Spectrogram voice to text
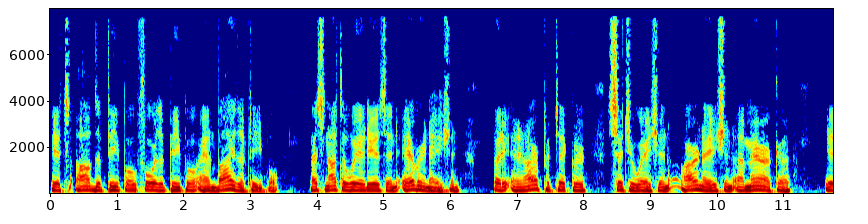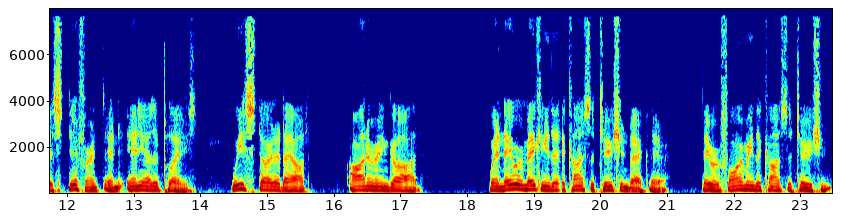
it's of the people, for the people, and by the people. That's not the way it is in every nation, but in our particular situation, our nation, America, is different than any other place. We started out honoring God. When they were making the Constitution back there, they were forming the Constitution,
